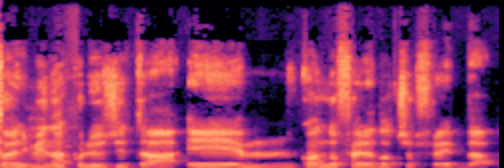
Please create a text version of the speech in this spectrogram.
Toglimi una curiosità, e, ehm, quando fai la doccia fredda,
